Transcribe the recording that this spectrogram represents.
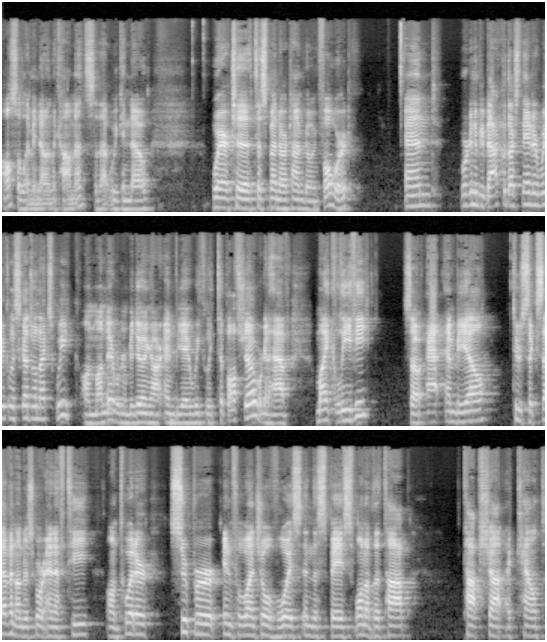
also let me know in the comments so that we can know where to, to spend our time going forward. And we're going to be back with our standard weekly schedule next week. On Monday, we're going to be doing our NBA weekly tip off show. We're going to have Mike Levy, so at MBL267 underscore NFT on Twitter, super influential voice in the space, one of the top Top Shot account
